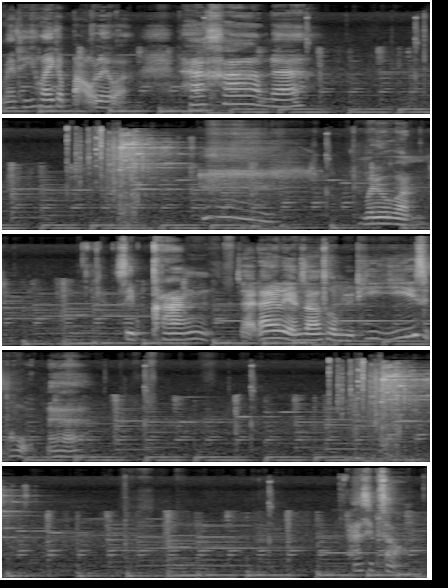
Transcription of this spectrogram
แม่ที่ห้อยกระเป๋าเลยว่ะ ถ้าข้ามนะ มาดูก่อน 10 ครั้งจะได้เหรียญสะสมอยู่ที่ 26 นะคะ52อื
